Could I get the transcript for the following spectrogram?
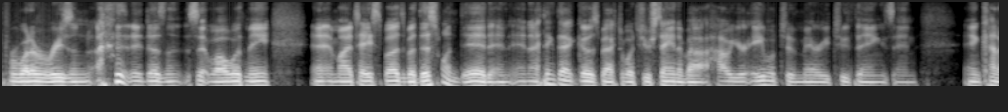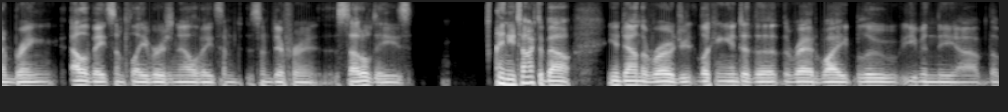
for whatever reason it doesn't sit well with me and my taste buds. But this one did, and and I think that goes back to what you're saying about how you're able to marry two things and and kind of bring elevate some flavors and elevate some some different subtleties. And you talked about you know down the road you're looking into the the red white blue even the uh the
